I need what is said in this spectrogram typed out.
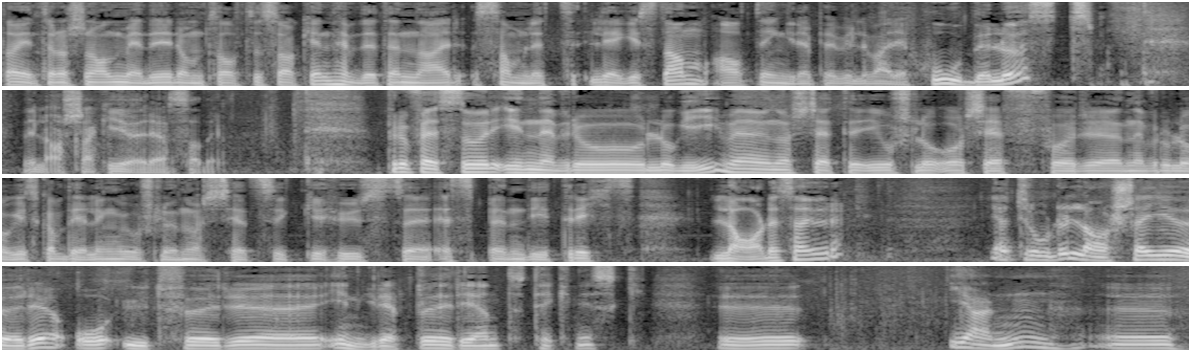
Da internasjonale medier omtalte saken, hevdet en nær samlet legestand at inngrepet ville være hodeløst. Det lar seg ikke gjøre, sa de. Professor i nevrologi ved Universitetet i Oslo og sjef for nevrologisk avdeling ved Oslo universitetssykehus, Espen Dietrich. Lar det seg gjøre? Jeg tror det lar seg gjøre å utføre inngrepet rent teknisk. Hjernen eh,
